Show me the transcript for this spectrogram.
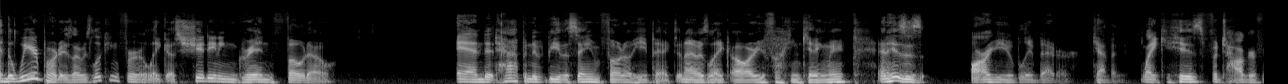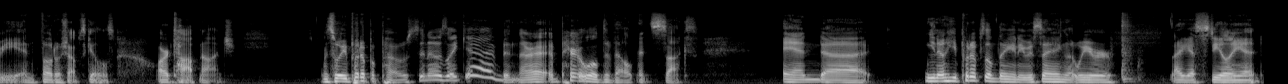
And the weird part is, I was looking for like a shit eating grin photo, and it happened to be the same photo he picked. And I was like, oh, are you fucking kidding me? And his is arguably better, Kevin. Like his photography and Photoshop skills are top notch. And so he put up a post, and I was like, yeah, I've been there. Parallel development sucks. And, uh, you know, he put up something and he was saying that we were, I guess, stealing it.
